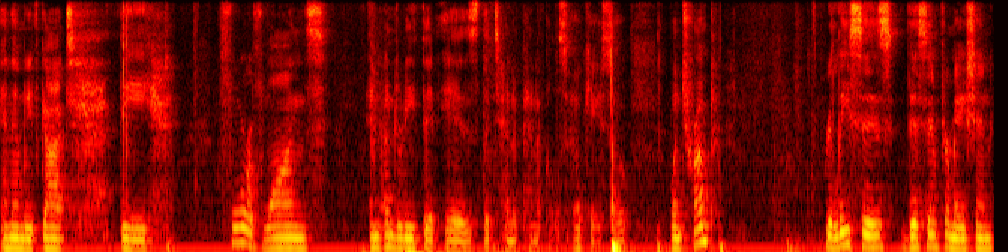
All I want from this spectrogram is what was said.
And then we've got the Four of Wands, and underneath it is the Ten of Pentacles. Okay, so when Trump releases this information,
